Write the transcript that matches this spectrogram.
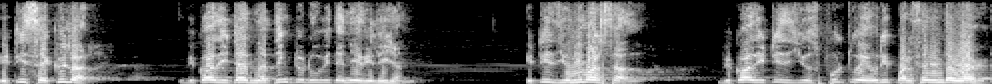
It is secular because it has nothing to do with any religion it is universal because it is useful to every person in the world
